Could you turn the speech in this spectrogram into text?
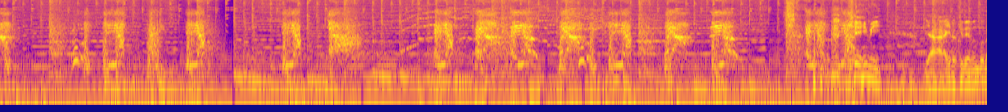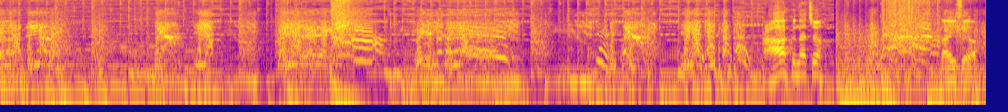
게임이, 야, 이렇게 되는구나. 아, 끝났죠? 나이스.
